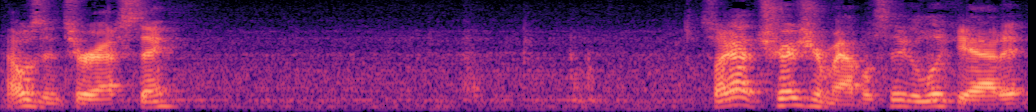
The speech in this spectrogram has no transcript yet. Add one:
That was interesting. So I got a treasure map. Let's take a look at it.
